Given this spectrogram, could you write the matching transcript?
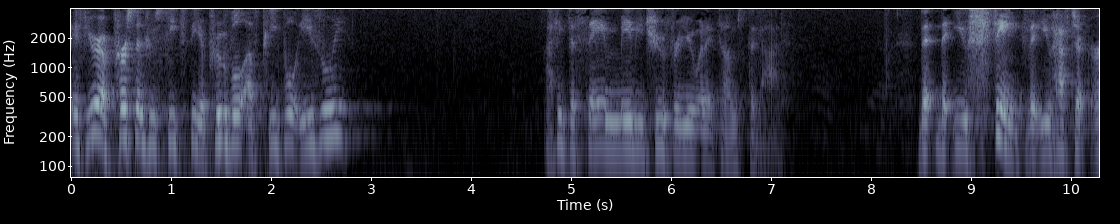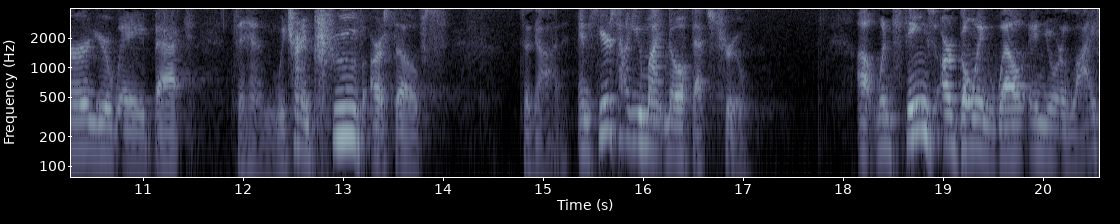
if you're a person who seeks the approval of people easily, I think the same may be true for you when it comes to God that, that you think that you have to earn your way back to Him. We try and prove ourselves to God. And here's how you might know if that's true. Uh, when things are going well in your life,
